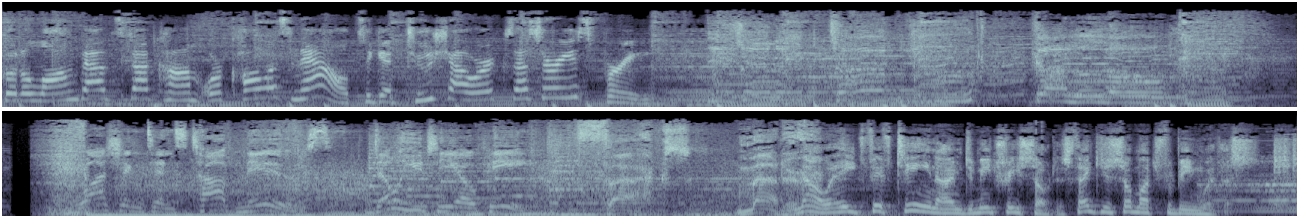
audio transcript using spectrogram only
Go to longbaths.com or call us now to get two shower accessories free. Washington's top news, WTOP. Facts matter. Now, 8.15, I'm Dimitri Sotis. Thank you so much for being with us.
